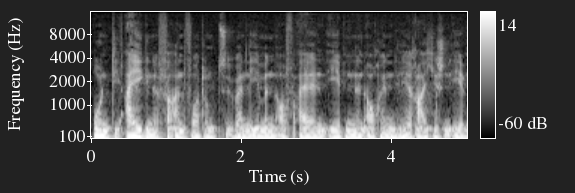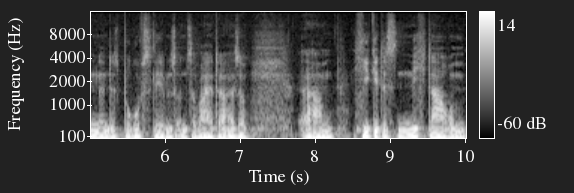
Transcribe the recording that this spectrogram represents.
und die eigene Verantwortung zu übernehmen auf allen Ebenen, auch in hierarchischen Ebenen des Berufslebens und so weiter. Also ähm, hier geht es nicht darum,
